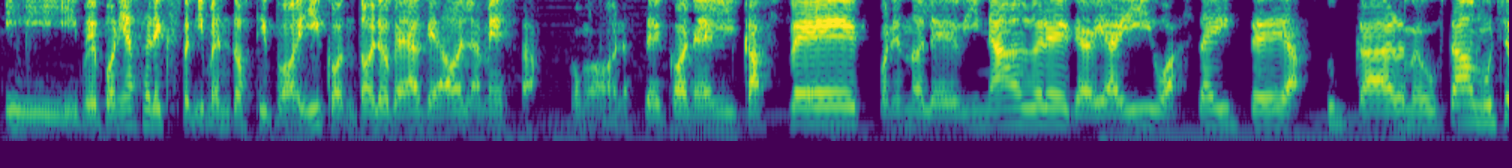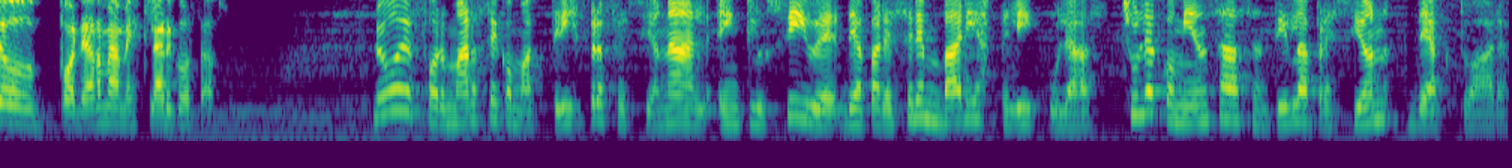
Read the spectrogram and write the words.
y me ponía a hacer experimentos tipo ahí con todo lo que había quedado en la mesa, como no sé, con el café, poniéndole vinagre que había ahí o aceite, azúcar, me gustaba mucho ponerme a mezclar cosas. Luego de formarse como actriz profesional e inclusive de aparecer en varias películas, Chula comienza a sentir la presión de actuar.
